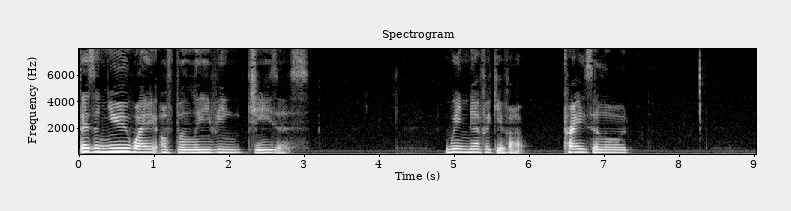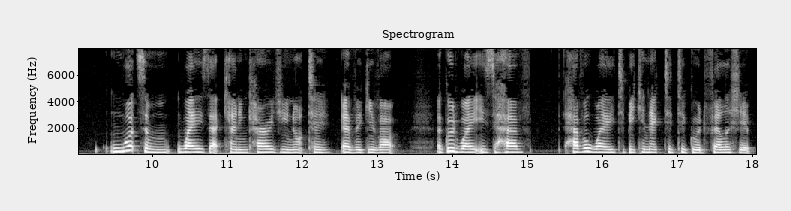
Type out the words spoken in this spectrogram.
There's a new way of believing Jesus. We never give up. Praise the Lord. What some ways that can encourage you not to ever give up? A good way is to have have a way to be connected to good fellowship.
